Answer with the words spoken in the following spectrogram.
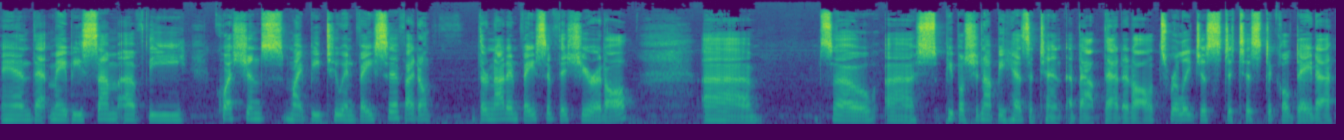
and that maybe some of the questions might be too invasive. I don't. They're not invasive this year at all. Uh, so uh, people should not be hesitant about that at all. It's really just statistical data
